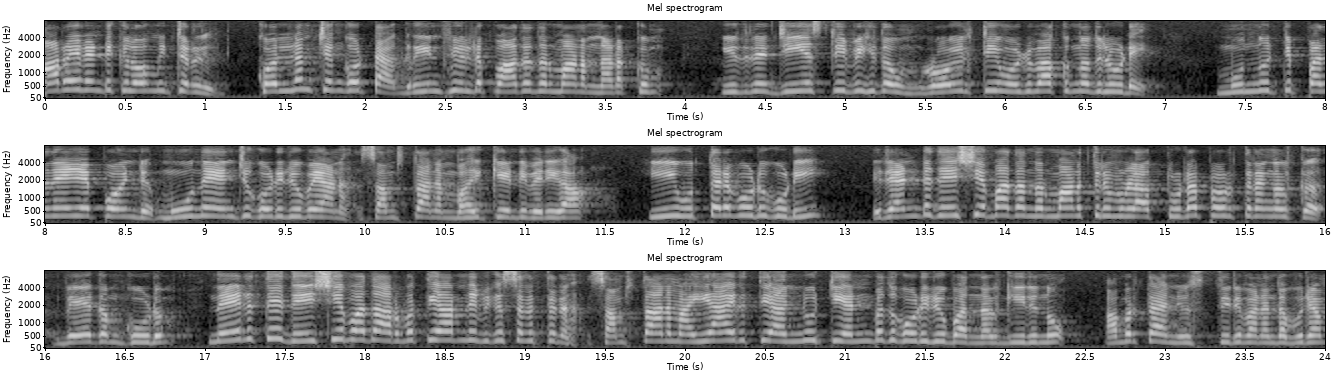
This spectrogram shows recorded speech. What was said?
ആറ് രണ്ട് കിലോമീറ്ററിൽ കൊല്ലം ചെങ്കോട്ട ഗ്രീൻഫീൽഡ് പാത നിർമ്മാണം നടക്കും. ഇതിന് ജി എസ് ടി വിഹിതവും റോയൽറ്റിയും ഒഴിവാക്കുന്നതിലൂടെ മുന്നൂറ്റി പതിനേഴ് പോയിന്റ് മൂന്ന് അഞ്ച് കോടി രൂപയാണ് സംസ്ഥാനം വഹിക്കേണ്ടി വരിക. ഈ ഉത്തരവോടുകൂടി രണ്ട് ദേശീയപാത നിർമ്മാണത്തിനുമുള്ള തുടർ പ്രവർത്തനങ്ങൾക്ക് വേഗം കൂടും. നേരത്തെ ദേശീയപാത അറുപത്തിയാറിന്റെ വികസനത്തിന് സംസ്ഥാനം അയ്യായിരത്തി അഞ്ഞൂറ്റി എൺപത് കോടി രൂപ നൽകിയിരുന്നു. അമൃത ന്യൂസ് തിരുവനന്തപുരം.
